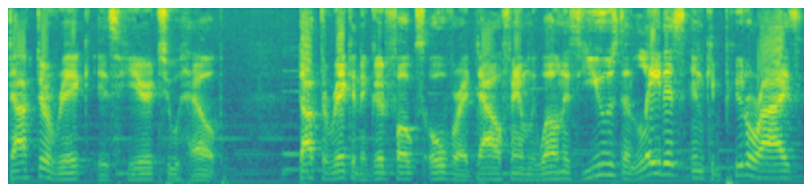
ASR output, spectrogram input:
Dr. Rick is here to help. Dr. Rick and the good folks over at Dow Family Wellness use the latest in computerized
